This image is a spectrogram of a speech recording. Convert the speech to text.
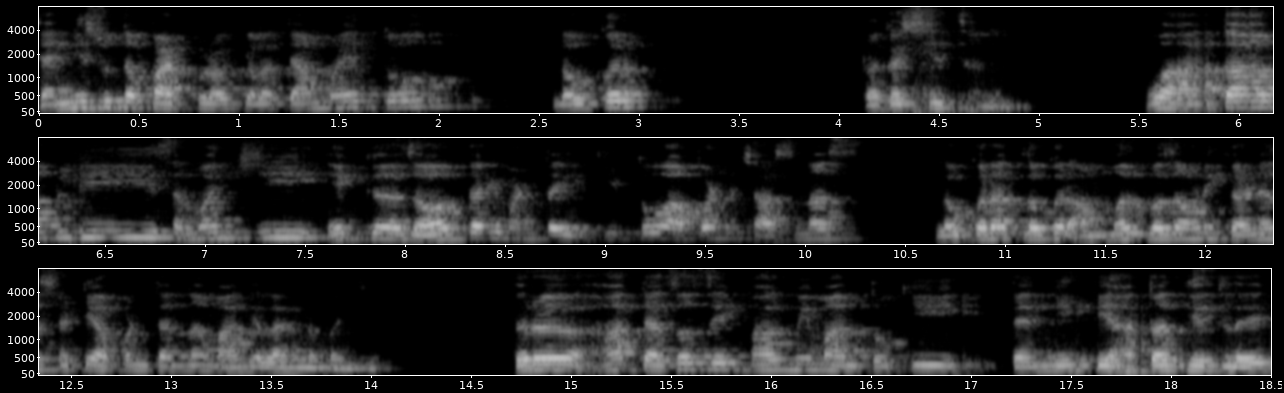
त्यांनी सुद्धा पाठपुरावा केला. त्यामुळे तो लवकर प्रकाशित झाला. व आता आपली सर्वांची एक जबाबदारी म्हणता येईल की तो आपण शासनास लवकरात लवकर अंमलबजावणी करण्यासाठी आपण त्यांना मागे लागलं पाहिजे. तर हा त्याचाच एक भाग मी मानतो की त्यांनी ते हातात घेतलंय.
